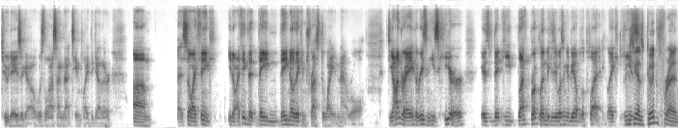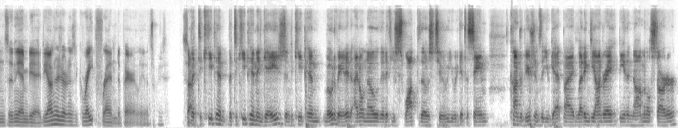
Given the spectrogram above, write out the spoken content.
two days ago was the last time that team played together. Um, so I think you know I think that they they know they can trust Dwight in that role. DeAndre, the reason he's here is that he left Brooklyn because he wasn't going to be able to play. Like he has good friends in the NBA. DeAndre Jordan is a great friend. Apparently, that's what he's. Sorry. But to keep him, but to keep him engaged and to keep him motivated, I don't know that if you swapped those two, you would get the same contributions that you get by letting DeAndre be the nominal starter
